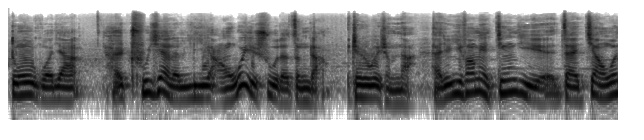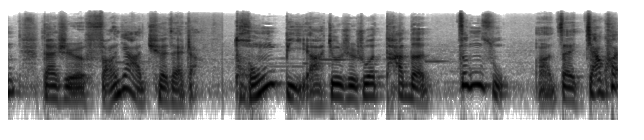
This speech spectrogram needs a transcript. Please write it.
东欧国家，还出现了两位数的增长。这是为什么呢？哎，就一方面经济在降温，但是房价却在涨，同比啊，就是说它的增速啊在加快，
